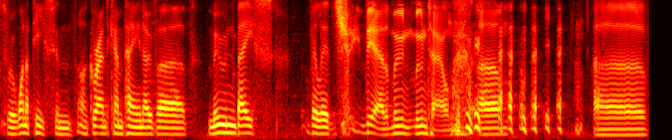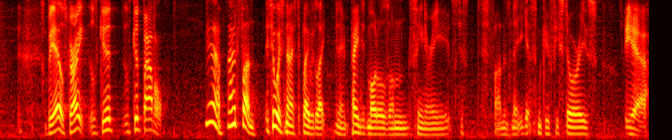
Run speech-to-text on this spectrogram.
so we're one apiece in our grand campaign over Moon Base Village. yeah, the moon moon town. um, uh, but yeah, it was great. It was good. It was a good battle. Yeah, I had fun. It's always nice to play with like you know painted models on scenery. It's just it's fun, isn't it? You get some goofy stories. Yeah,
